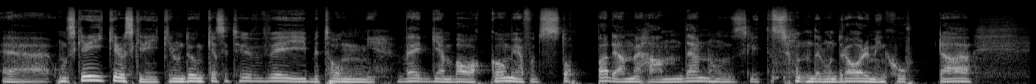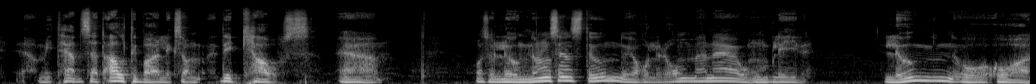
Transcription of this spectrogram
Eh, hon skriker och skriker, hon dunkar sitt huvud i betongväggen bakom. Jag har fått stoppa den med handen, hon sliter sönder, hon drar i min skjorta. Ja, mitt headset, allt är bara liksom, det är kaos. Eh, och så lugnar hon sig en stund och jag håller om henne och hon blir lugn och, och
